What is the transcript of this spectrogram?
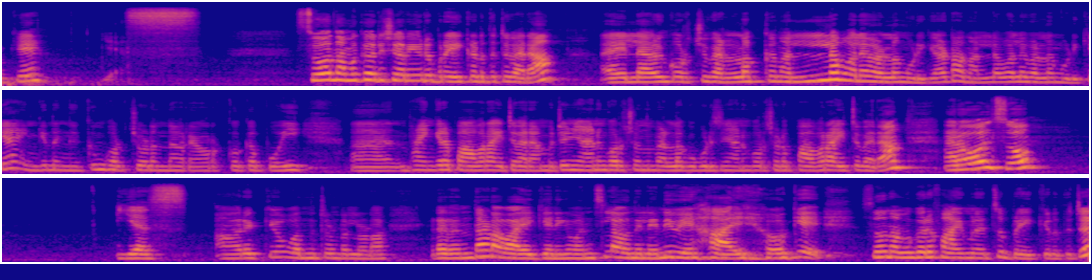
ഓക്കെ. സോ നമുക്ക് ഒരു ചെറിയൊരു ബ്രേക്ക് എടുത്തിട്ട് വരാം. എല്ലാവരും കുറച്ച് വെള്ളമൊക്കെ നല്ലപോലെ വെള്ളം കുടിക്കുക കേട്ടോ. നല്ലപോലെ വെള്ളം കുടിക്കുക. എങ്കിൽ നിങ്ങൾക്കും കുറച്ചുകൂടെ എന്താ പറയുക ഉറക്കമൊക്കെ പോയി ഭയങ്കര ഭയങ്കര പവറായിട്ട് വരാൻ പറ്റും. ഞാനും കുറച്ചൊന്ന് വെള്ളമൊക്കെ കുടിച്ച് ഞാനും കുറച്ചുകൂടെ പവറായിട്ട് വരാം. ആൻഡ് ഓൾസോ യെസ് ആരൊക്കെയോ വന്നിട്ടുണ്ടല്ലോടാ എടാ എന്താടാ വായിക്കുക? എനിക്ക് മനസ്സിലാവുന്നില്ല. എനിവേ ഹായ് ഓക്കെ സോ നമുക്കൊരു ഫൈവ് മിനിറ്റ്സ് ബ്രേക്ക് എടുത്തിട്ട്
